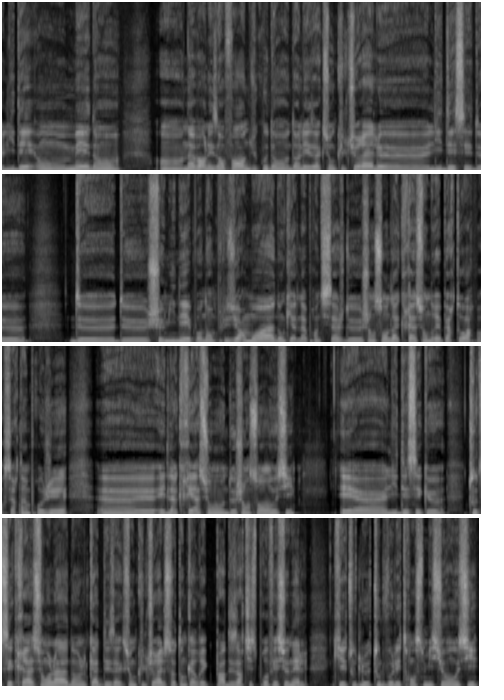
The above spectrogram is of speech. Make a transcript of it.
l'idée, on met dans, en avant les enfants, du coup, dans, dans les actions culturelles. Euh, l'idée, c'est de, cheminer pendant plusieurs mois. Donc, il y a de l'apprentissage de chansons, de la création de répertoires pour certains projets euh, et de la création de chansons aussi. Et euh, l'idée, c'est que toutes ces créations-là, dans le cadre des actions culturelles, soient encadrées par des artistes professionnels, qui est tout le, tout le volet transmission aussi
